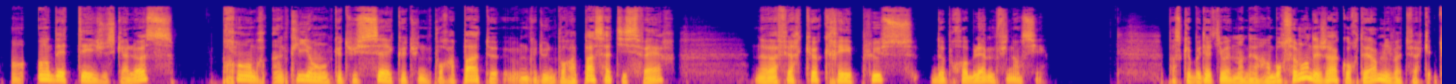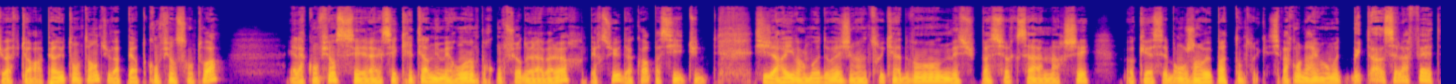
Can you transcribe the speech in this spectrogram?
en endetté jusqu'à l'os, prendre un client que tu sais que tu ne pourras pas te, que tu ne pourras pas satisfaire, ne va faire que créer plus de problèmes financiers parce que peut-être il va demander un remboursement déjà à court terme, il va te faire, tu tu auras perdu ton temps, tu vas perdre confiance en toi, et la confiance, c'est le critère numéro un pour construire de la valeur perçue, d'accord? Parce que si tu, si j'arrive en mode ouais, j'ai un truc à te vendre, mais je suis pas sûr que ça a marché, ok, c'est bon, j'en veux pas de ton truc. Si par contre j'arrive en mode putain, c'est la fête.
